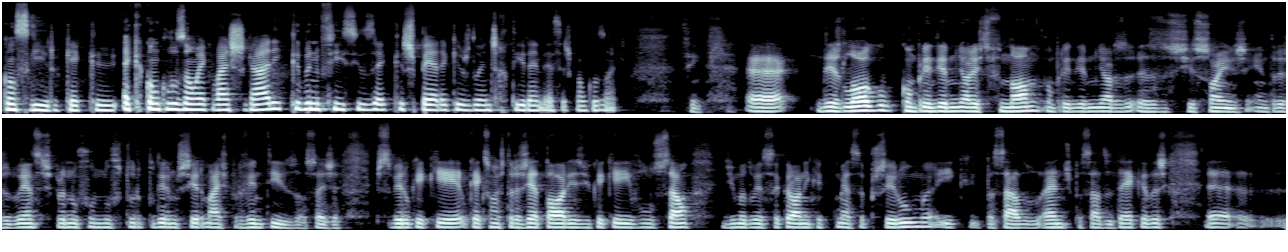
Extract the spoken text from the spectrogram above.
conseguir? O que é que, a que conclusão é que vai chegar e que benefícios é que espera que os doentes retirem dessas conclusões? Sim. Uh, desde logo, compreender melhor este fenómeno, compreender melhor as associações entre as doenças, para no fundo, no futuro, podermos ser mais preventivos, ou seja, perceber o que é que, é, o que, é que são as trajetórias e o que é que é a evolução de uma doença crónica que começa por ser uma e que, passado anos, passados décadas, uh,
